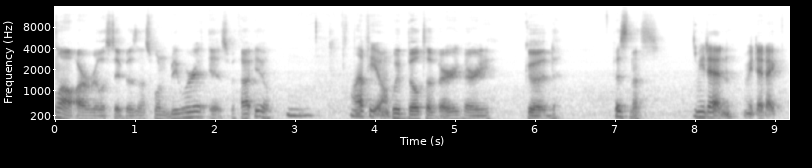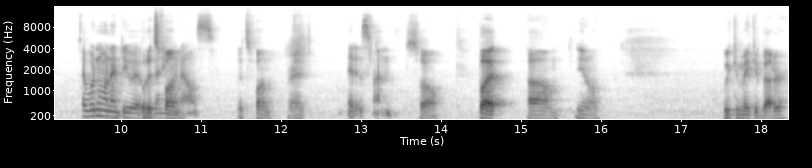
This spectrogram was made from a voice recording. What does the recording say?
Well, our real estate business wouldn't be where it is without you. Love you. We've built a very, very good business. We did. We did. I, I wouldn't want to do it But with it's anyone fun. else. It's fun, right? It is fun. So, but um, you know, we can make it better.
